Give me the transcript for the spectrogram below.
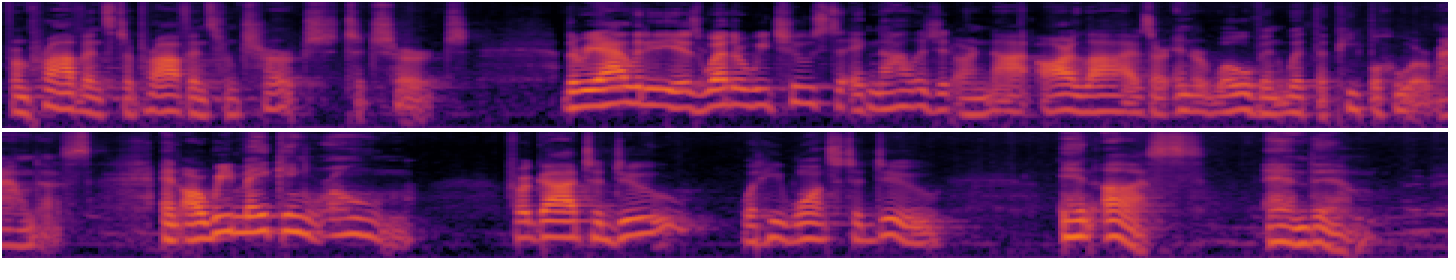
from province to province, from church to church. The reality is, whether we choose to acknowledge it or not, our lives are interwoven with the people who are around us. And are we making room for God to do what He wants to do in us and them, Amen.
